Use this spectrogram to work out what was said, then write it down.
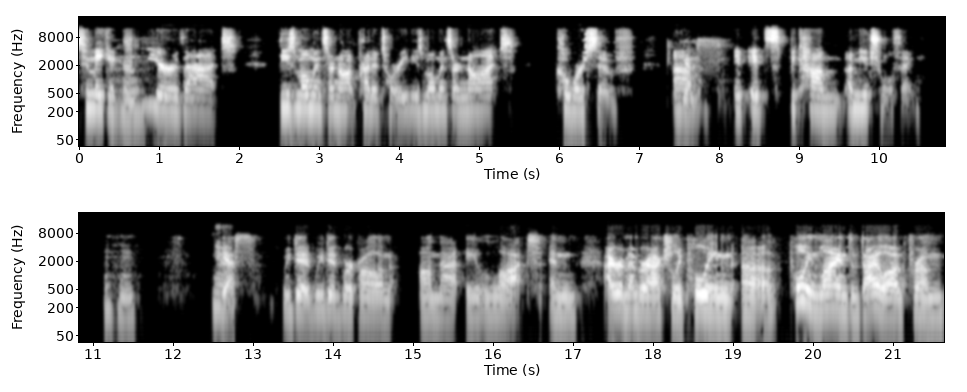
to make it Mhm. clear that these moments are not predatory these moments are not coercive um, yes. it, it's become a mutual thing Mhm. yeah. Yes, we did. We did work on on that a lot, and I remember actually pulling uh, pulling lines of dialogue from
